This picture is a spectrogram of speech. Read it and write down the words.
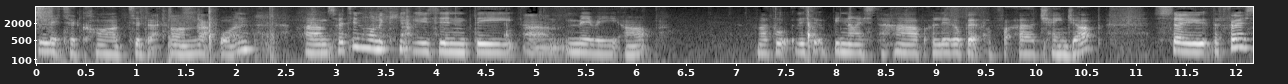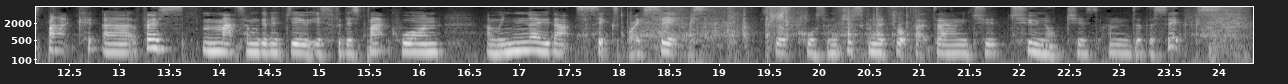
glitter card today on that one. Um, so I didn't want to keep using the um, Mirri up. And I thought this would be nice to have a little bit of a change up. So the first back, uh, first mat I'm going to do is for this back one. And we know that's six by six. So of course I'm just going to drop that down to two notches under the six.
